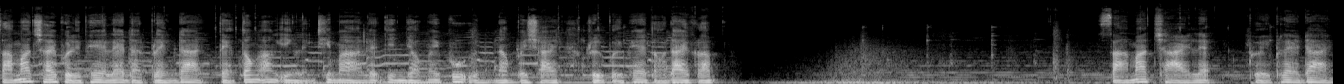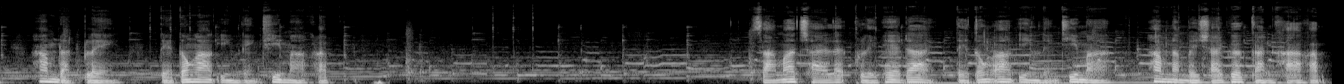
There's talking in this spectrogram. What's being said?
สามารถใช้เผยแพร่และดัดแปลงได้ แต่ต้องอ้างอิงแหล่งที่มาและยินยอมให้ผู้อื่นนำไปใช้ หรือเผยแพร่ต่อได้ครับ สามารถใช้และเผยแพร่ได้ ห้ามดัดแปลง แต่ต้องอ้างอิงแหล่งที่มาครับ สามารถใช้และเผยแพร่ได้ แต่ต้องอ้างอิงแหล่งที่มา ห้ามนำไปใช้เพื่อการค้าครับ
